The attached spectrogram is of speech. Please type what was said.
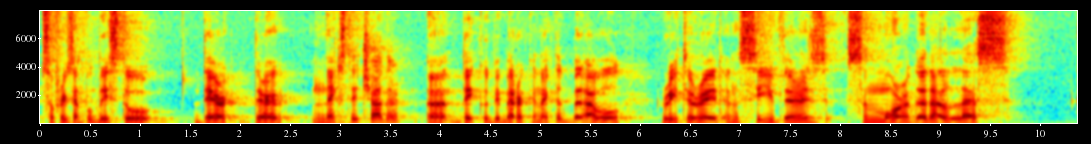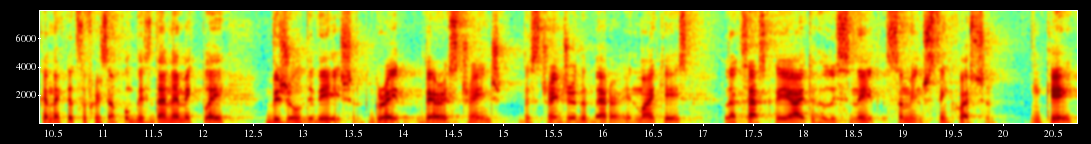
so for example, these two, they're, they're next to each other. Uh, they could be better connected, but I will reiterate and see if there is some more that are less connected. So for example, this dynamic play, visual deviation. Great, very strange. The stranger the better in my case let's ask the AI to hallucinate some interesting question. Okay,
